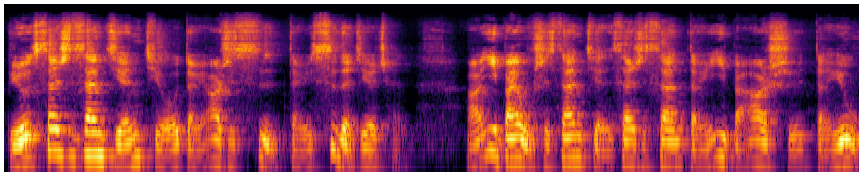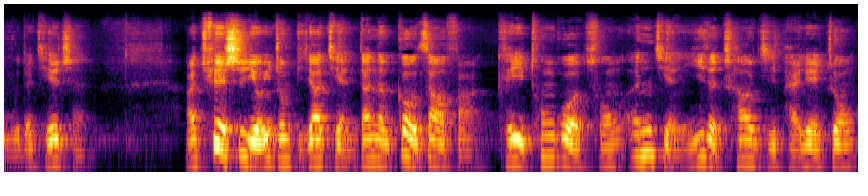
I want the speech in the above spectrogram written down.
比如三十三减九等于二十四，等于四的阶乘；而一百五十三减三十三等于一百二十，等于五的阶乘。而确实有一种比较简单的构造法，可以通过从 n 减一的超级排列中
